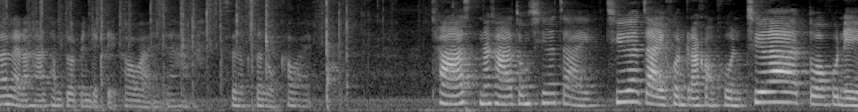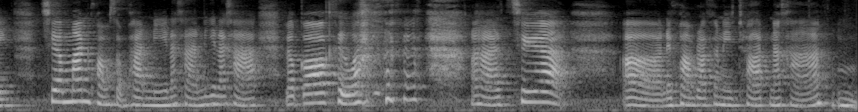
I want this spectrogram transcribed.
นั่นแหละนะคะทำตัวเป็นเด็กๆเข้าไว้นะคะ สนุกสนุกๆเข้าไว้ trust นะคะ จงเชื่อใจ เชื่อใจคนรักของคุณ เชื่อตัวคุณเอง เชื่อมั่นความสัมพันธ์นี้นะคะ นี่นะคะ แล้วก็คือว่า นะคะ เชื่อเออในความรักครั้งนี้ trust นะคะ อืม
